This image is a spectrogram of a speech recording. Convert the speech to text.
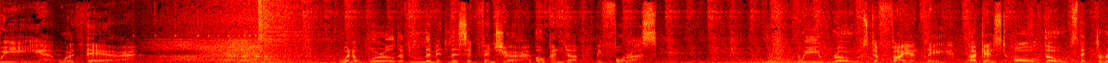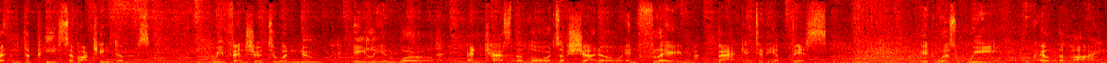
were there. When a world of limitless adventure opened up before us. We rose defiantly against all those that threatened the peace of our kingdoms. We ventured to a new, alien world and cast the Lords of Shadow and Flame back into the abyss. It was we who held the line,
